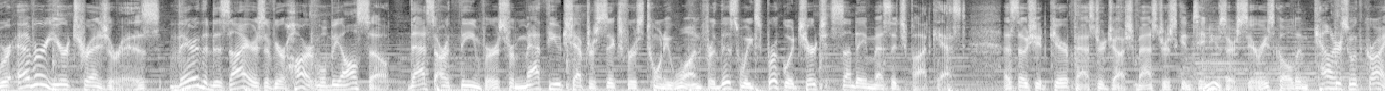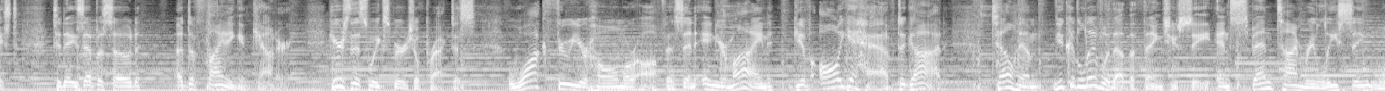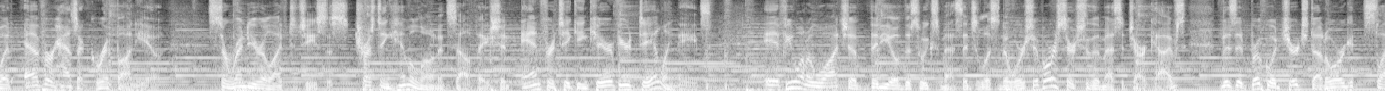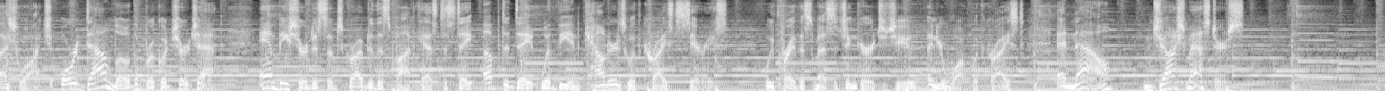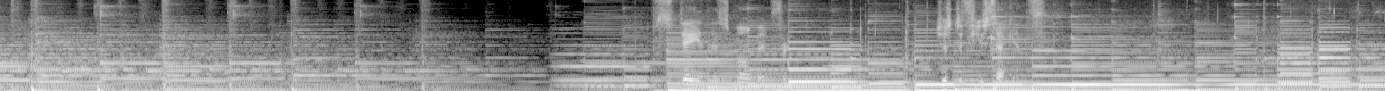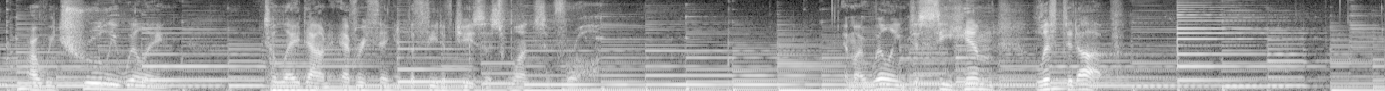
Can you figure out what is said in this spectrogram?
Wherever your treasure is, there the desires of your heart will be also. That's our theme verse from Matthew chapter 6 verse 21 for this week's Brookwood Church Sunday Message podcast. Associate Care Pastor Josh Masters continues our series called Encounters with Christ. Today's episode, a defining encounter. Here's this week's spiritual practice. Walk through your home or office and in your mind, give all you have to God. Tell him you could live without the things you see and spend time releasing whatever has a grip on you. Surrender your life to Jesus, trusting Him alone in salvation and for taking care of your daily needs. If you want to watch a video of this week's message, listen to worship, or search through the message archives, visit brookwoodchurch.org slash watch or download the Brookwood Church app. And be sure to subscribe to this podcast to stay up to date with the Encounters with Christ series. We pray this message encourages you in your walk with Christ. And now, Josh Masters. Stay in this moment for just a few seconds. Are we truly willing to lay down everything at the feet of Jesus once and for all? Am I willing to see Him lifted up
